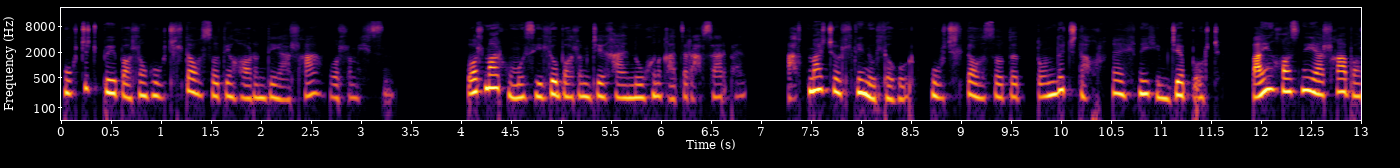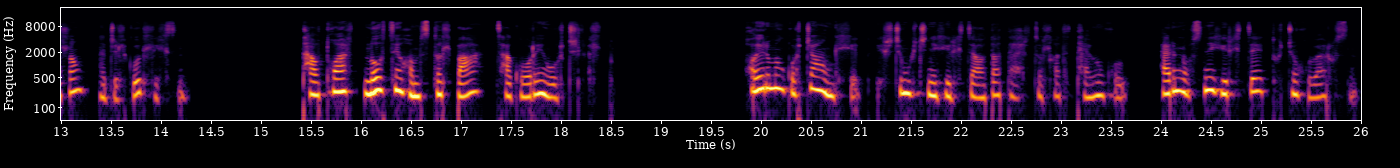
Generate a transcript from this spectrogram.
хөгжиж буй болон хөгжилтэй улсуудын хоорондын ялгаа улам ихснэ. Улмаар хүмүүс илүү боломжийнхаа нүүхэн газар авсаар байна. Автоматжуулалтын нөлөөгөөр хөгжилтэй улсуудад дундаж давхархын ихний хэмжээ буурч, баян хоосны ялгаа болон ажилгүйд л ихснэ. 5 дугаарт нөөцийн хомсдол ба цаг уурын өөрчлөлт. 2030 он гэхэд эрчим хүчний хэрэгцээ одоотой харьцуулахад 50%, харин усны хэрэгцээ 40%-аар өснө.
